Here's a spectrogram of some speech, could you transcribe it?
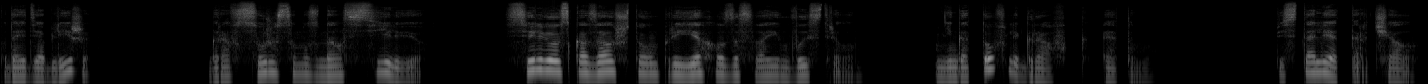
Подойдя ближе, граф с ужасом узнал Сильвию. Сильвио сказал, что он приехал за своим выстрелом. Не готов ли граф к этому? Пистолет торчал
